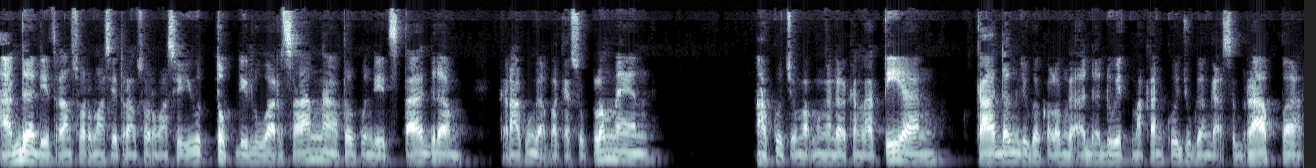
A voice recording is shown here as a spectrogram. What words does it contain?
ada di transformasi-transformasi YouTube di luar sana ataupun di Instagram. Karena aku nggak pakai suplemen, aku cuma mengandalkan latihan. Kadang juga kalau nggak ada duit makanku juga nggak seberapa.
